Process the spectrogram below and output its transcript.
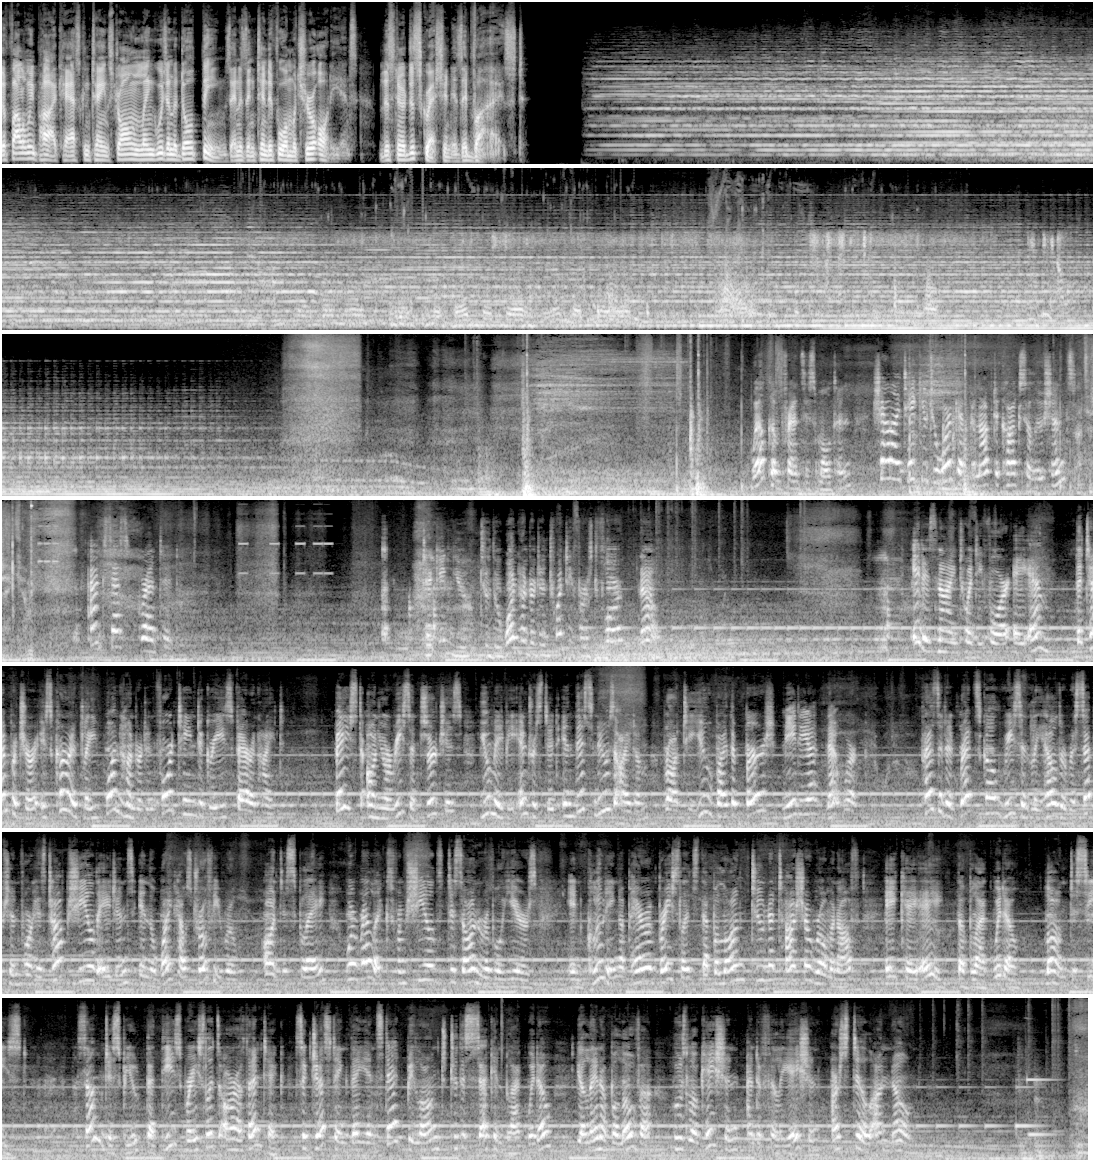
The following podcast contains strong language and adult themes and is intended for a mature audience. Listener discretion is advised. Welcome, Francis Moulton. Shall I take you to work at Panopticog Solutions? Not today, Kim. Access granted. Taking you to the 121st floor now. It is 9:24 a.m. The temperature is currently 114 degrees Fahrenheit. Based on your recent searches, you may be interested in this news item brought to you by the Burge Media Network. President Red Skull recently held a reception for his top SHIELD agents in the White House Trophy Room. On display were relics from SHIELD's dishonorable years, including a pair of bracelets that belonged to Natasha Romanoff, aka the Black Widow, long deceased. Some dispute that these bracelets are authentic, suggesting they instead belonged to the second Black Widow, Yelena Belova, whose location and affiliation are still unknown.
